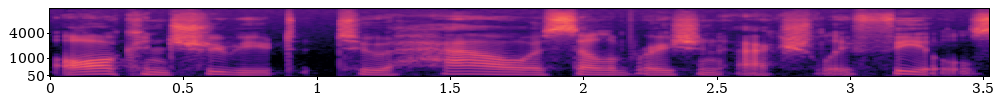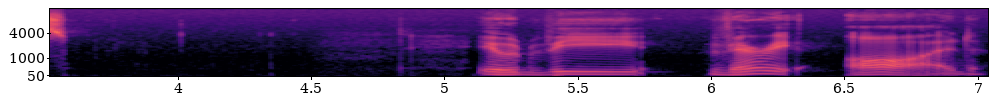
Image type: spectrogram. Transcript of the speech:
all contribute to how a celebration actually feels. It would be very odd,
